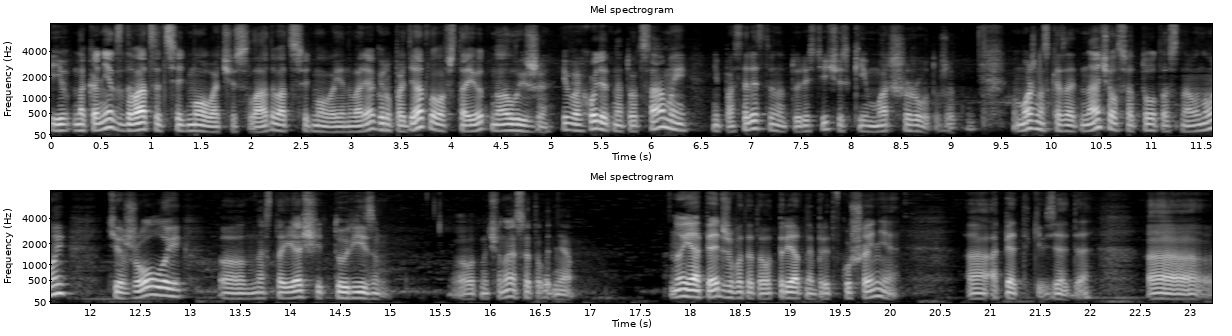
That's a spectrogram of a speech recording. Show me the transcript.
И, наконец, 27 числа, 27 января, группа Дятлова встает на лыжи и выходит на тот самый непосредственно туристический маршрут уже. Можно сказать, начался тот основной, тяжелый, э, настоящий туризм. Вот начиная с этого дня. Ну и опять же, вот это вот приятное предвкушение, э, опять-таки взять, да, э,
